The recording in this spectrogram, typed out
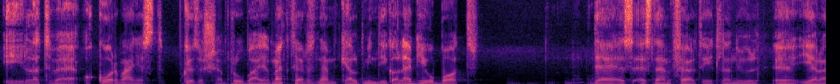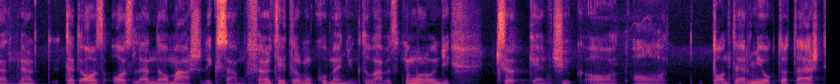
illetve a kormány ezt közösen próbálja megtervezni, nem kell mindig a legjobbat, de ez, ez nem feltétlenül jelent, mert tehát az, az lenne a második számú feltétel, amikor menjünk tovább. Ez nem hogy csökkentsük a, a tantermi oktatást,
